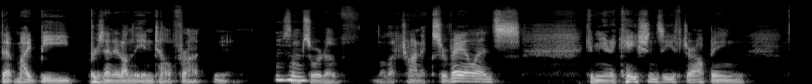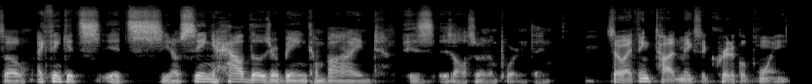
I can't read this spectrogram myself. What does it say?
that might be presented on the Intel front, you know, some sort of electronic surveillance, communications eavesdropping. So I think it's, it's, you know, seeing how those are being combined is, is also an important thing. So I think Todd makes a critical point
